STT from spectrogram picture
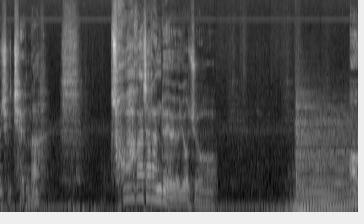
음식이 취했나? 소화가 잘 안 돼요 요즘. 어?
